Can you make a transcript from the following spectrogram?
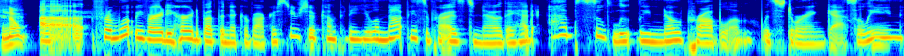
Nope. Uh, from what we've already heard about the Knickerbocker Steamship Company, you will not be surprised to know they had absolutely no problem with storing gasoline,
